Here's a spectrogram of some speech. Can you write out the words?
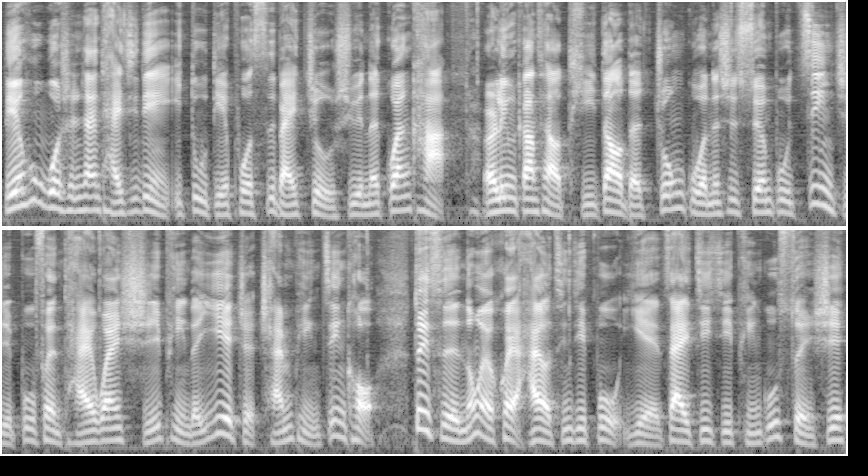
连护国神山台积电一度跌破四百九十元的关卡。而另外刚才有提到的，中国呢是宣布禁止部分台湾食品的业者产品进口。对此，农委会还有经济部也在积极评估损失，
